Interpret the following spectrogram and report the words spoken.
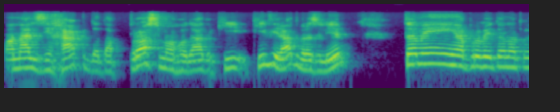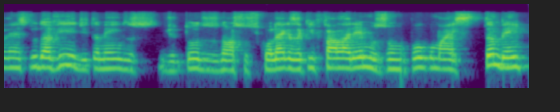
uma análise rápida da próxima rodada que, que virá do Brasileiro. Também, aproveitando a presença do David e também dos, de todos os nossos colegas aqui, falaremos um pouco mais também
